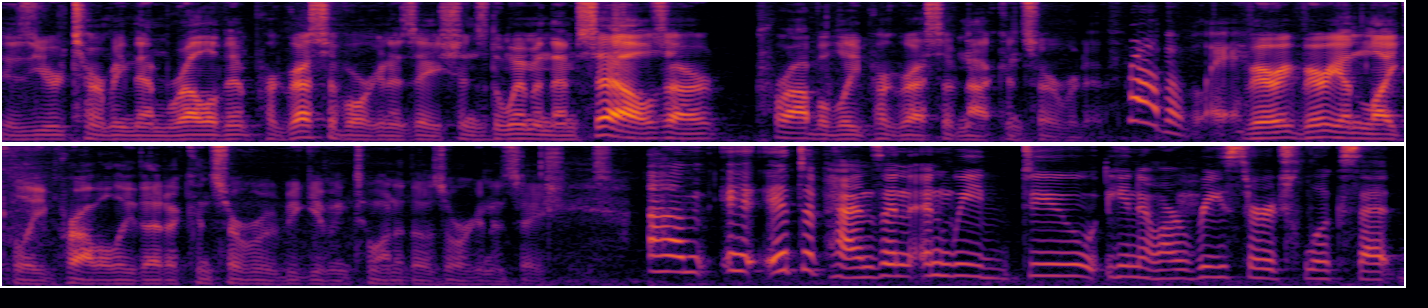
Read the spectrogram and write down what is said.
as you're terming them, relevant progressive organizations, the women themselves are probably progressive, not conservative. Probably. Very, very unlikely, probably, that a conservative would be giving to one of those organizations. Um, it, it, depends, and, and we do, you know, our research looks at,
